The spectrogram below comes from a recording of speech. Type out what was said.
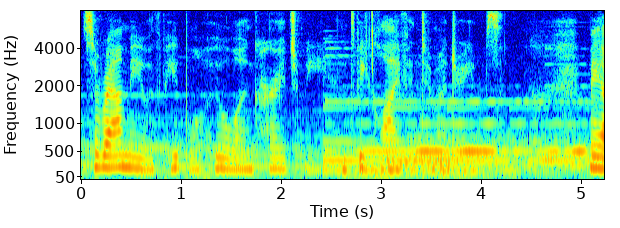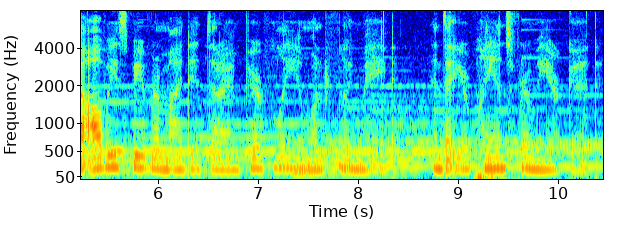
Surround me with people who will encourage me and speak life into my dreams. May I always be reminded that I am fearfully and wonderfully made and that your plans for me are good.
